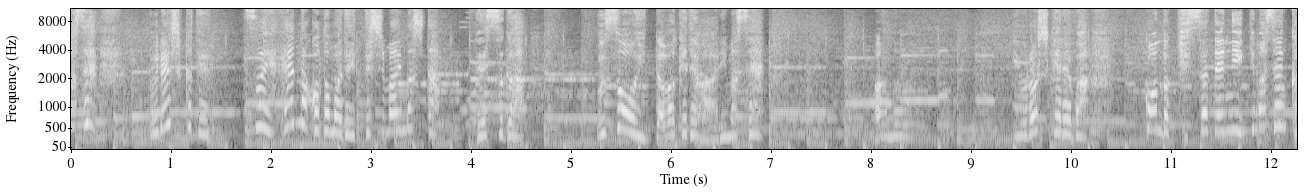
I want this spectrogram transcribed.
すみません。嬉しくてつい変なことまで言ってしまいました。ですが嘘を言ったわけではありません。あのよろしければ今度喫茶店に行きませんか？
